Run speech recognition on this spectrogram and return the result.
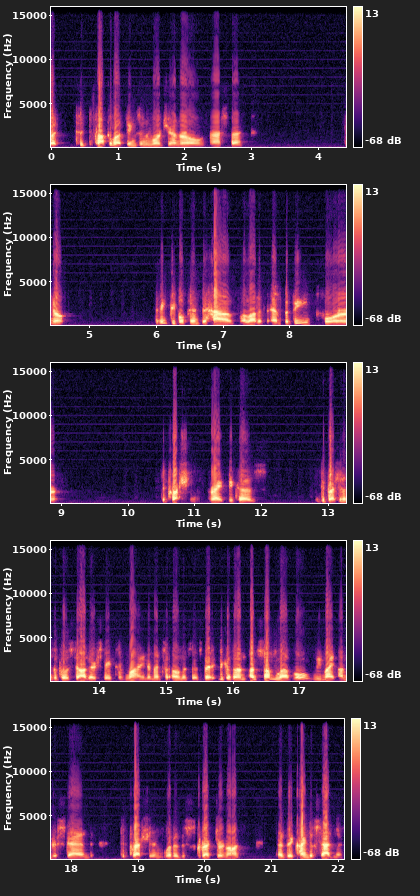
But to talk about things in a more general aspect, you know, I think people tend to have a lot of empathy for depression, right? Because depression as opposed to other states of mind or mental illnesses. But because on, on some level, we might understand depression, whether this is correct or not, as a kind of sadness,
